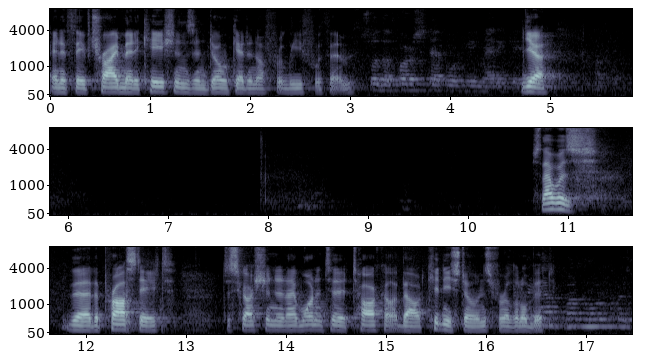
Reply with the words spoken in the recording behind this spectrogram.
And if they've tried medications and don't get enough relief with them. So the first step would be medication? Yeah. So that was the, the prostate discussion, and I wanted to talk about kidney stones for a little bit. one more question.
